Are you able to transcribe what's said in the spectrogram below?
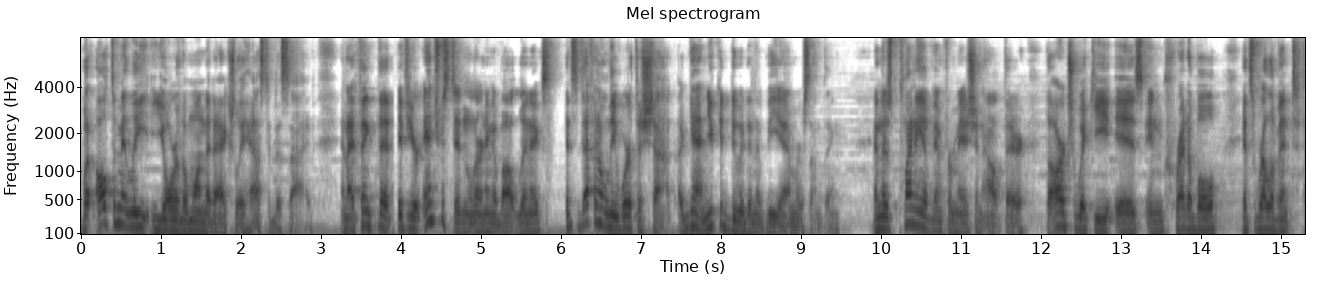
But ultimately, you're the one that actually has to decide. And I think that if you're interested in learning about Linux, it's definitely worth a shot. Again, you could do it in a VM or something and there's plenty of information out there. The Arch Wiki is incredible. It's relevant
